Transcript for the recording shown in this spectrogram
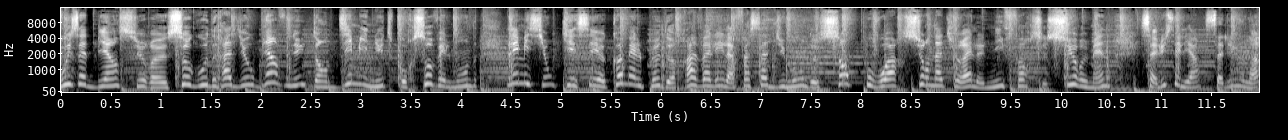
Vous êtes bien sur euh, So Good Radio, bienvenue dans 10 minutes pour sauver le monde, l'émission qui essaie euh, comme elle peut de ravaler la façade du monde sans pouvoir surnaturel ni force surhumaine. Salut Célia. Salut Luna.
